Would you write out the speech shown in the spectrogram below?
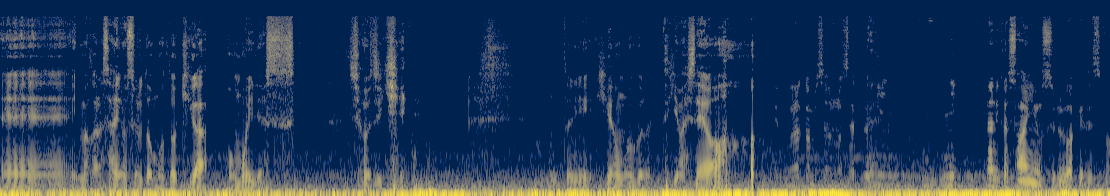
えー、今からサインをすると思うと気が重いです。正直。本当に気が重くなってきましたよ。村上さんの作品に何かサインをするわけですか？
